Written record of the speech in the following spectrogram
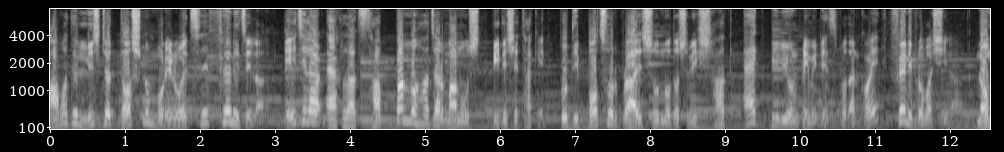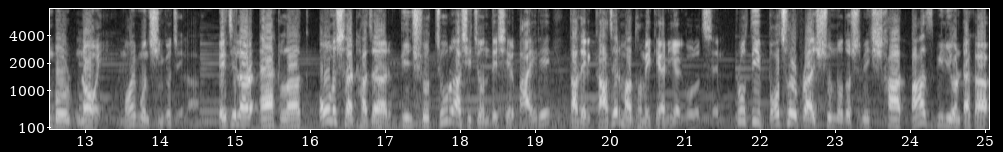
আমাদের লিস্টের দশ নম্বরে রয়েছে ফেনী জেলা। এই জেলার এক লাখ ছাপ্পান্ন হাজার মানুষ বিদেশে থাকেন। প্রতি বছর প্রায় শূন্য দশমিক সাত এক বিলিয়ন রেমিটেন্স প্রদান করে ফেনী প্রবাসীরা। নম্বর নয়, ময়মনসিংহ জেলা। এই জেলার এক লাখ উনষাট হাজার তিনশো চুরাশি জন দেশের বাইরে তাদের কাজের মাধ্যমে ক্যারিয়ার গড়েছেন। প্রতি বছর প্রায় শূন্য দশমিক সাত পাঁচ বিলিয়ন টাকা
